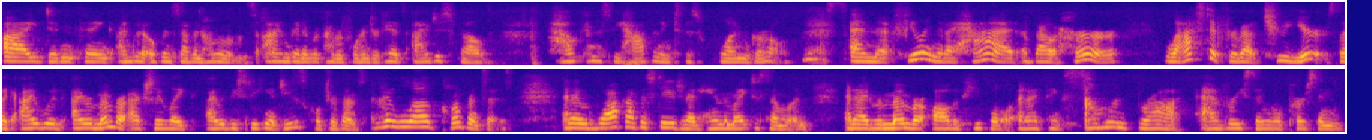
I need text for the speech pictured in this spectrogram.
I didn't think I'm going to open seven homes. I'm going to recover 400 kids. I just felt, how can this be happening to this one girl? Yes. And that feeling that I had about her lasted for about two years. Like I would, I remember actually, like I would be speaking at Jesus Culture events, and I love conferences. And I would walk off the stage and I'd hand the mic to someone, and I'd remember all the people. And I think someone brought every single person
